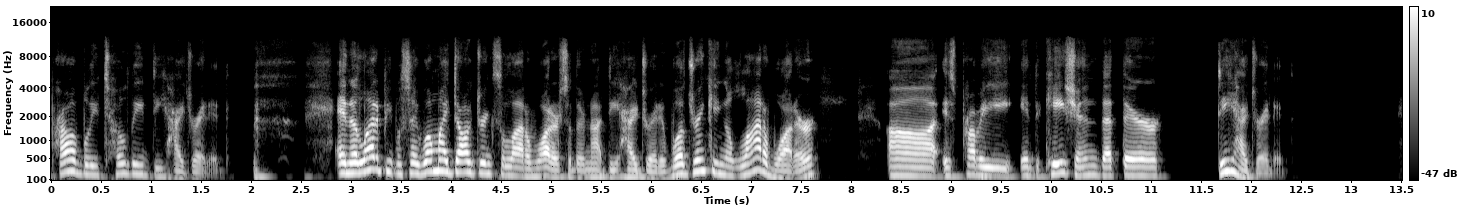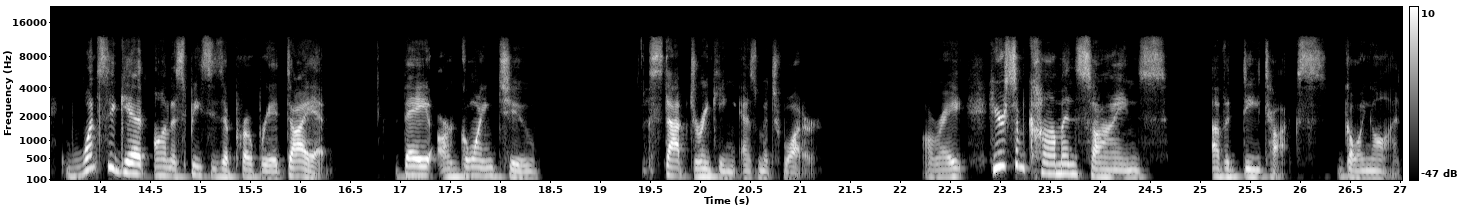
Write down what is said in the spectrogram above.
probably totally dehydrated. and a lot of people say, well, my dog drinks a lot of water, so they're not dehydrated. Well, drinking a lot of water uh, is probably indication that they're dehydrated. Once they get on a species appropriate diet, they are going to stop drinking as much water. All right. Here's some common signs of a detox going on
